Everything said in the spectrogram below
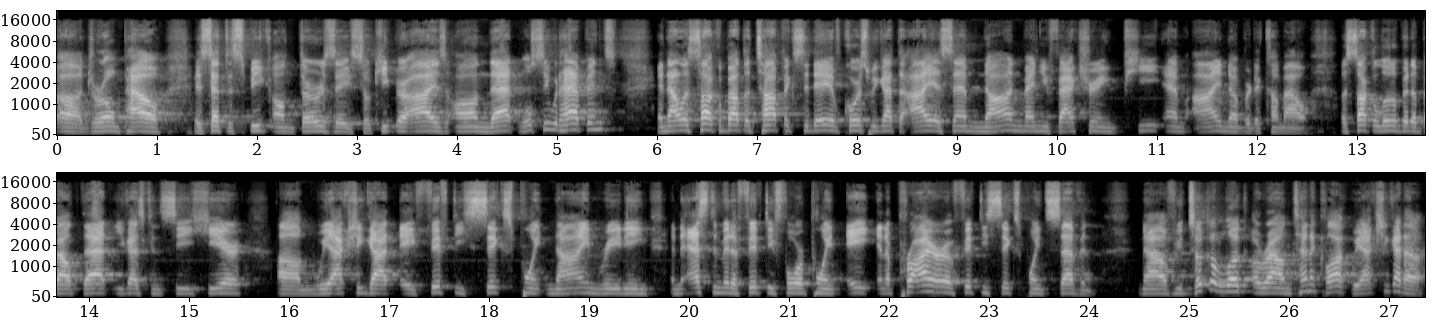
uh, Jerome Powell is set to speak on Thursday. So keep your eyes on that. We'll see what happens. And now let's talk about the topics today. Of course, we got the ISM non manufacturing PMI number to come out. Let's talk a little bit about that. You guys can see here. Um, we actually got a 56.9 reading, an estimate of 54.8, and a prior of 56.7. Now, if you took a look around 10 o'clock, we actually got a,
